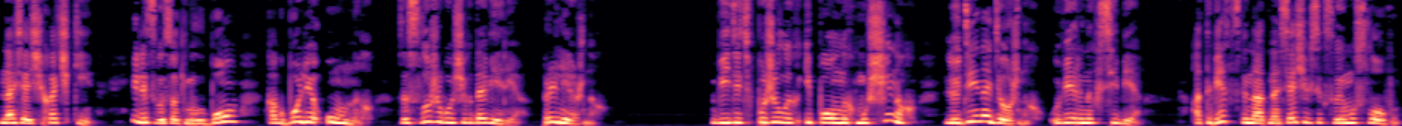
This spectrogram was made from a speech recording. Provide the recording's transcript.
носящих очки или с высоким лбом, как более умных, заслуживающих доверия, прилежных. Видеть в пожилых и полных мужчинах людей надежных, уверенных в себе, ответственно относящихся к своему слову,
